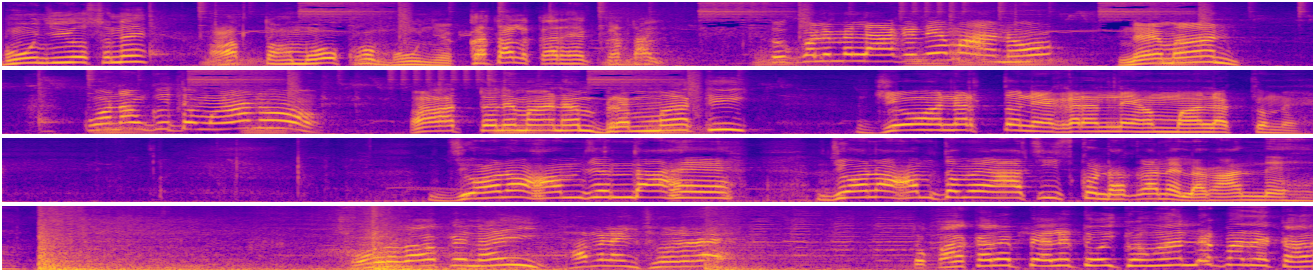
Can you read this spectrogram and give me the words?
भूंजी उसने अब तो हम ओखो भूंजे कतल करे कतल। तो कुल मिला के नहीं मानो न मान। कोनम की तो मानो आज तो न मान हम ब्रह्मा की। जो अनर्थ तो नहीं करने हम मालक तुम्हें। जो न हम ज़िंदा हैं जो न हम तुम्हें आशीष को ढकाने लगाने हैं। छोड़ रहा हो कि नहीं? हम नहीं छोड़ रहे। तो क्या करे? पहले तो ही खंगाने पड़ेगा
